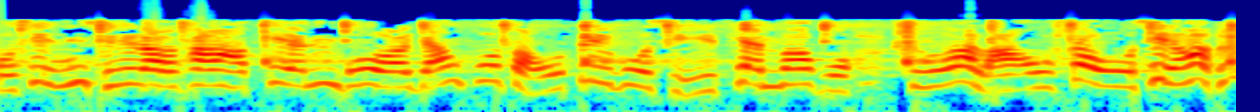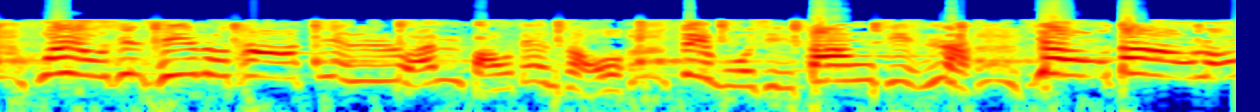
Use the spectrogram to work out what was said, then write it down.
有心骑着他，天波杨府走，对不起天波府蛇老寿情，我有心骑着他，金銮宝殿走，对不起当今呐有道龙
